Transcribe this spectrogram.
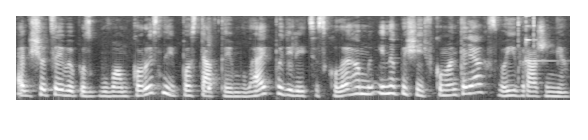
А якщо цей випуск був вам корисний, поставте йому лайк, поділіться з колегами і напишіть в коментарях свої враження.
